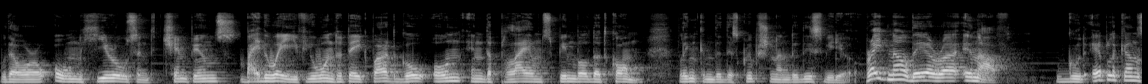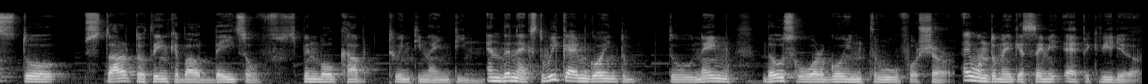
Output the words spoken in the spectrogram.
with our own heroes and champions. By the way, if you want to take part, go on and apply on spinball.com, link in the description under this video. Right now there are enough good applicants to start to think about dates of Spinball Cup 2019. And the next week I'm going to to name those who are going through for sure. I want to make a semi-epic video.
